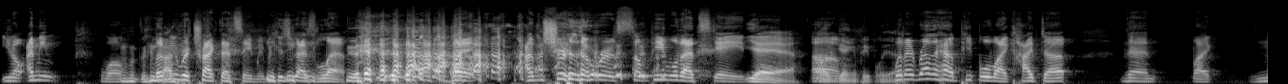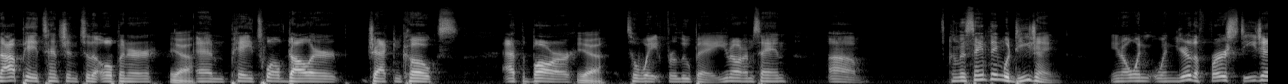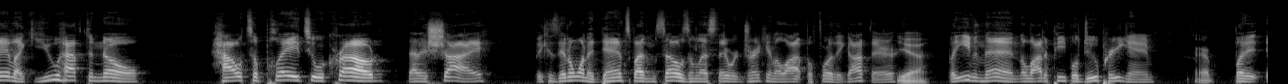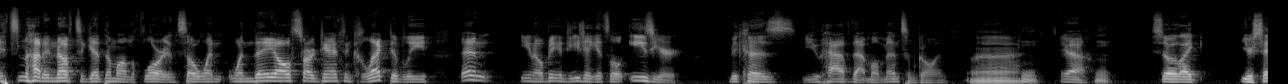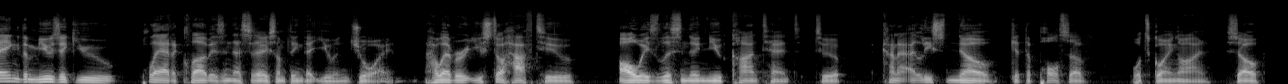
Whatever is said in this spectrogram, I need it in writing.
You know, I mean, well, let me retract that statement because you guys left. but I'm sure there were some people that stayed. Yeah, yeah. Oh, Um, gang of people, yeah. But I'd rather have people like hyped up than like not pay attention to the opener Yeah. and pay twelve dollar Jack and Cokes at the bar Yeah. to wait for Lupe. You know what I'm saying? Um, and the same thing with DJing. You know, when when you're the first DJ, like you have to know how to play to a crowd that is shy because they don't want to dance by themselves unless they were drinking a lot before they got there. Yeah. But even then, a lot of people do pregame, Yep. but it, it's not enough to get them on the floor. And so when when they all start dancing collectively, then you know being a DJ gets a little easier because you have that momentum going. Uh, Yeah. So, like, you're saying the music you play at a club isn't necessarily something that you enjoy. However, you still have to always listen to new content to kind of at least know, get the pulse of what's going on. So,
